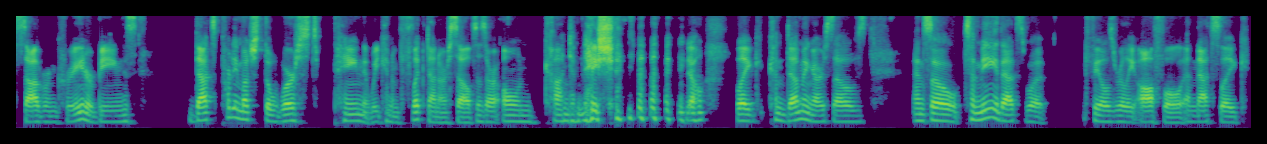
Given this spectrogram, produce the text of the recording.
sovereign creator beings, that's pretty much the worst pain that we can inflict on ourselves is our own condemnation you know like condemning ourselves. And so to me that's what feels really awful. And that's like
